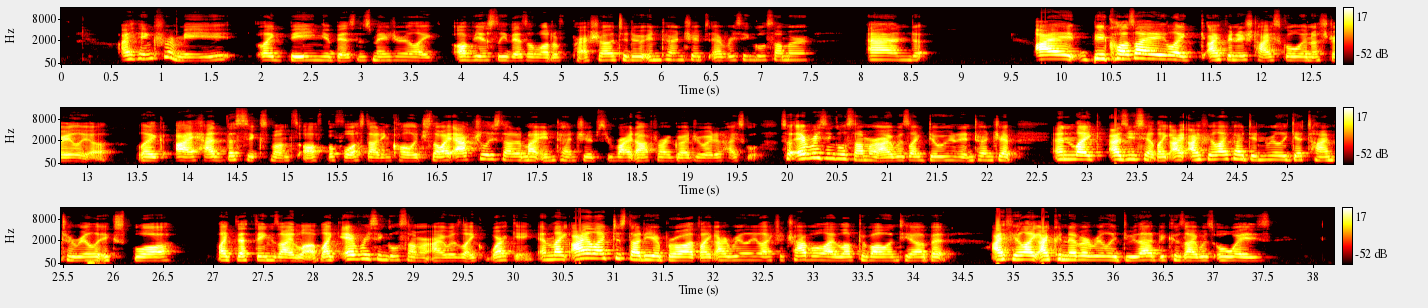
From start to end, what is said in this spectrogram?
I think for me, like being a business major, like obviously there's a lot of pressure to do internships every single summer. And I because I like I finished high school in Australia, like I had the 6 months off before starting college. So I actually started my internships right after I graduated high school. So every single summer I was like doing an internship and like as you said, like I I feel like I didn't really get time to really explore like the things I love. Like every single summer I was like working. And like I like to study abroad. Like I really like to travel. I love to volunteer, but I feel like I could never really do that because I was always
